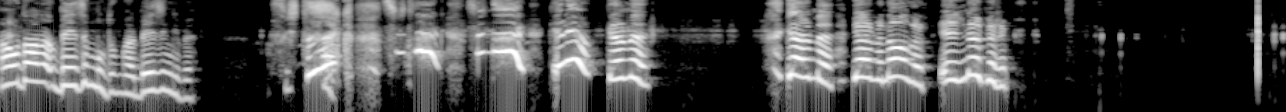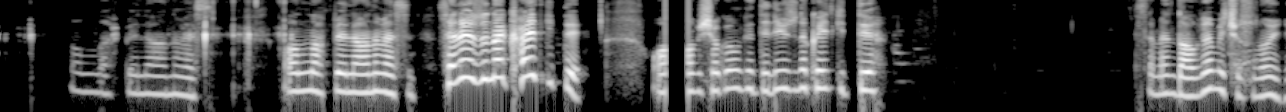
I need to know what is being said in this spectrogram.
Ha orada benzin buldum galiba. Benzin gibi. Sıçtık. Sıçtık. Sıçtık. Geliyor. Gelme. Gelme. Gelme ne olur. Elini öperim. Allah belanı versin. Allah belanı versin. Senin yüzünden kayıt gitti. Abi şaka mı? Deli yüzüne kayıt gitti. Sen beni dalga mı geçiyorsun oyun?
